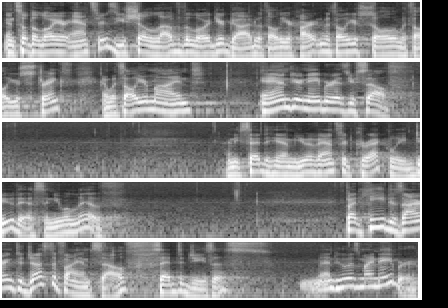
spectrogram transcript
And so the lawyer answers, You shall love the Lord your God with all your heart and with all your soul and with all your strength and with all your mind, and your neighbor as yourself. And he said to him, You have answered correctly. Do this, and you will live. But he, desiring to justify himself, said to Jesus, And who is my neighbor?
